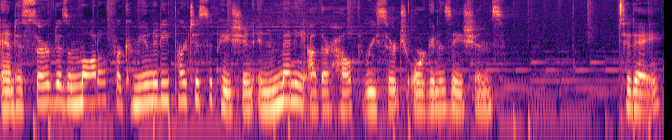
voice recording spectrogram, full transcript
and has served as a model for community participation in many other health research organizations. Today,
